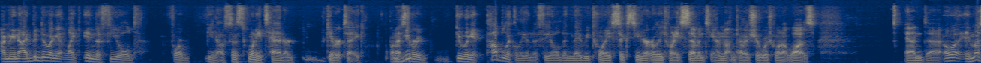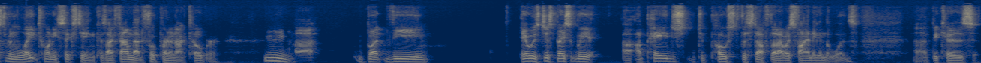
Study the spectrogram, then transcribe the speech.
I mean, I'd been doing it like in the field for, you know, since 2010 or give or take. But I Mhm. started doing it publicly in the field in maybe 2016 or early 2017. I'm not entirely sure which one it was. And uh, oh, it must have been late 2016 because I found that footprint in October Mm. uh, but the it was just basically a, a page to post the stuff that I was finding in the woods, uh, because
